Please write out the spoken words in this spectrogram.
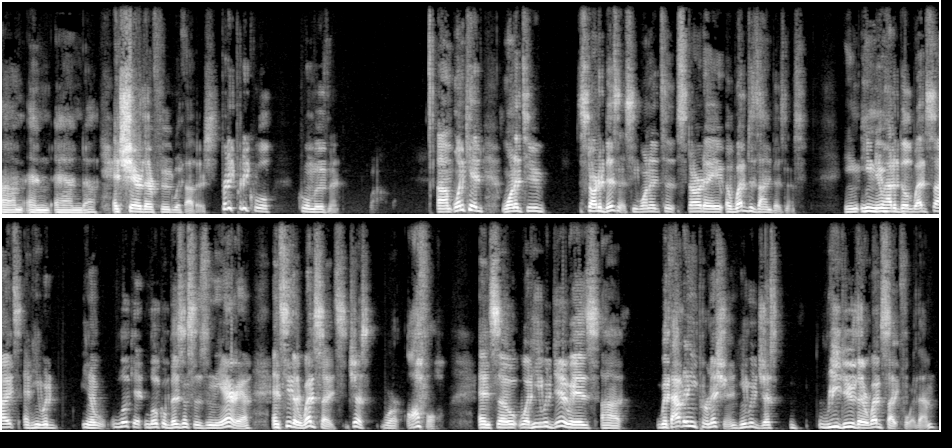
um, and and uh, and share their food with others. Pretty pretty cool cool movement. Wow. Um, one kid wanted to start a business. He wanted to start a, a web design business. He he knew how to build websites, and he would you know look at local businesses in the area and see their websites just were awful. And so what he would do is. Uh, without any permission, he would just redo their website for them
